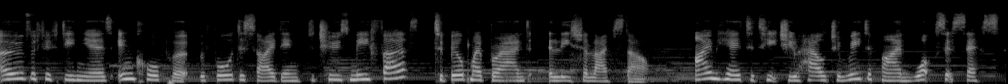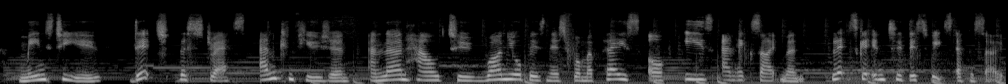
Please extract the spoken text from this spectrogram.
over 15 years in corporate before deciding to choose me first to build my brand, Eleshia Lifestyle. I'm here to teach you how to redefine what success means to you, ditch the stress and confusion, and learn how to run your business from a place of ease and excitement. Let's get into this week's episode.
